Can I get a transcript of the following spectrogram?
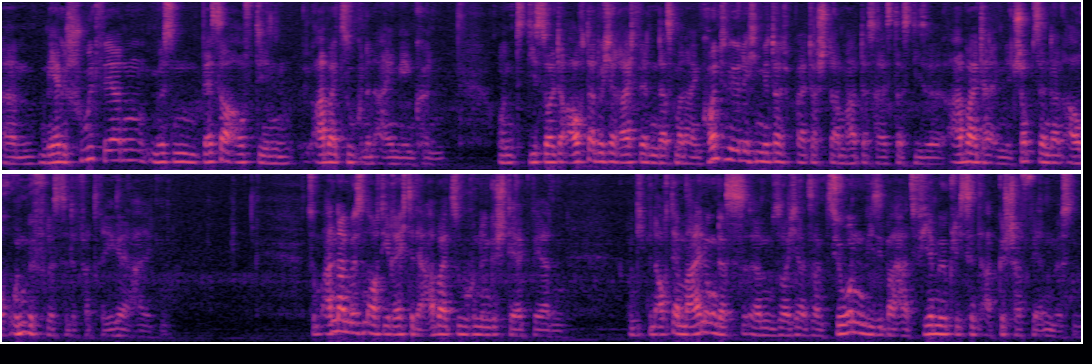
ähm, mehr geschult werden, müssen besser auf den Arbeitssuchenden eingehen können. Und dies sollte auch dadurch erreicht werden, dass man einen kontinuierlichen Mitarbeiterstamm hat. Das heißt, dass diese Arbeiter in den Jobcentern auch unbefristete Verträge erhalten. Zum anderen müssen auch die Rechte der Arbeitssuchenden gestärkt werden. Und ich bin auch der Meinung, dass ähm, solche Sanktionen, wie sie bei Hartz IV möglich sind, abgeschafft werden müssen.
